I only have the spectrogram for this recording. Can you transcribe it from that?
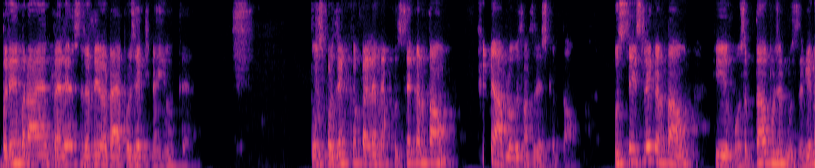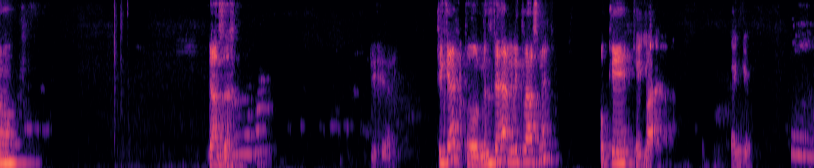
बड़े बनाए पहले से रटे रटाए प्रोजेक्ट नहीं होते हैं। तो उस प्रोजेक्ट को पहले मैं खुद से करता हूँ फिर मैं आप लोगों के साथ सजेस्ट करता हूँ। खुद से इसलिए करता हूँ कि हो सकता है प्रोजेक्ट मुझसे भी ना हो। क्या सर? ठीक है। तो मिलते हैं अगली क्लास में। ओके बाय थैंक यू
